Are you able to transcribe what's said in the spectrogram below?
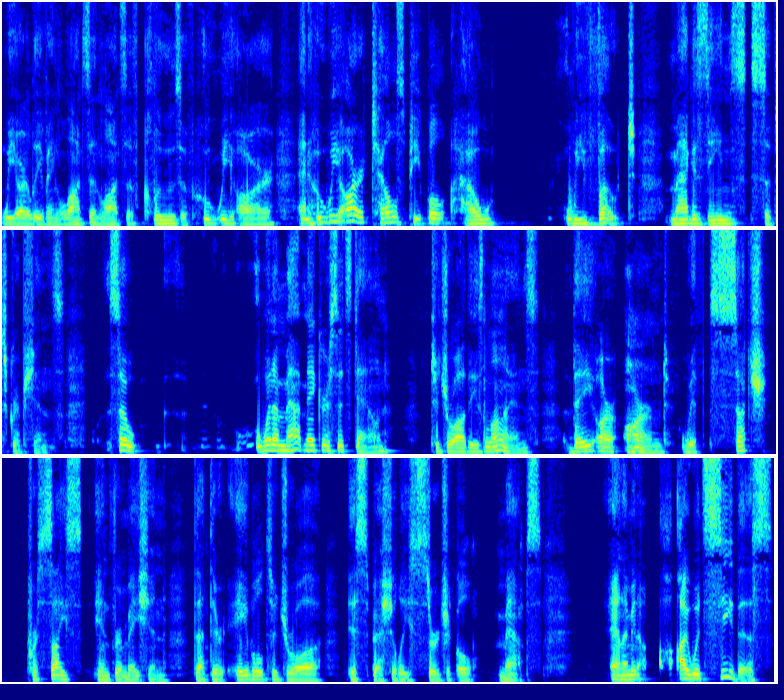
we are leaving lots and lots of clues of who we are. And who we are tells people how we vote, magazines subscriptions. So when a map maker sits down to draw these lines, they are armed with such precise information that they're able to draw especially surgical maps. And I mean, I would see this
